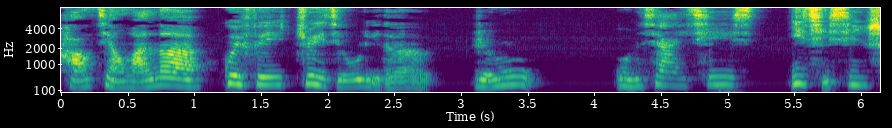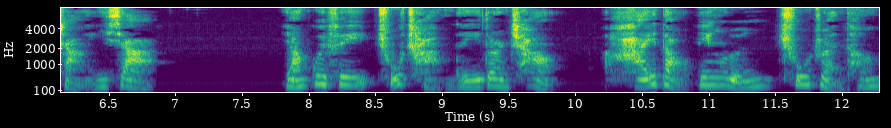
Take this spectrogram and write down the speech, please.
好，讲完了贵妃醉酒里的人物，我们下一期一起欣赏一下杨贵妃出场的一段唱《海岛冰轮初转腾》。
